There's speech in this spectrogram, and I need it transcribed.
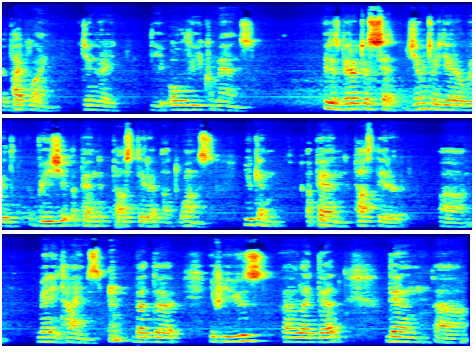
the pipeline generate the all the commands it is better to set geometry data with VG append path data at once. You can append path data uh, many times, but uh, if you use uh, like that, then uh,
